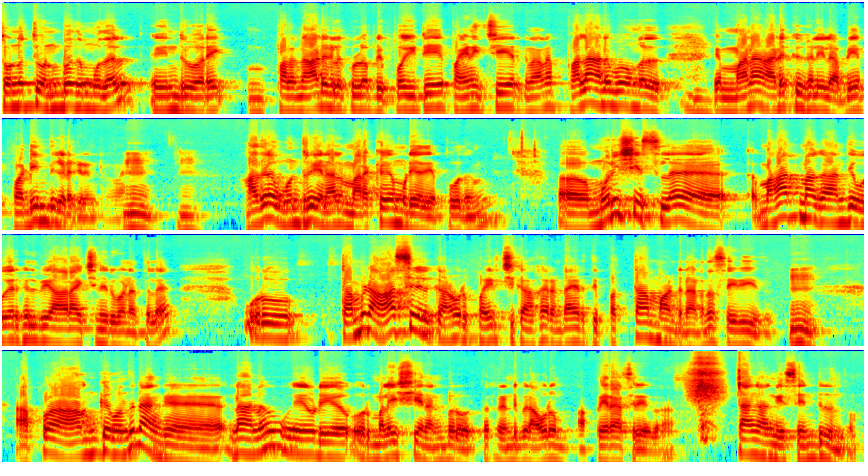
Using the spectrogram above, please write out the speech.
தொண்ணூற்றி ஒன்பது முதல் இன்று வரை பல நாடுகளுக்குள்ள அப்படி போயிட்டே பயணிச்சே இருக்கனால பல அனுபவங்கள் என் மன அடுக்குகளில் அப்படியே படிந்து கிடக்கின்றன. அதில் ஒன்று என்னால் மறக்கவே முடியாது எப்போதும் மொரிஷியஸில் மகாத்மா காந்தி உயர்கல்வி ஆராய்ச்சி நிறுவனத்தில் ஒரு தமிழ் ஆசிரியருக்கான ஒரு பயிற்சிக்காக ரெண்டாயிரத்தி பத்தாம் ஆண்டு நடந்த செய்தி இது. அப்போ அங்கே வந்து நாங்கள் நானும் என்னுடைய ஒரு மலேசிய நண்பர் ஒருத்தர் ரெண்டு பேரும் அவரும் பேராசிரியர் தான் நாங்கள் அங்கே சென்றிருந்தோம்.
